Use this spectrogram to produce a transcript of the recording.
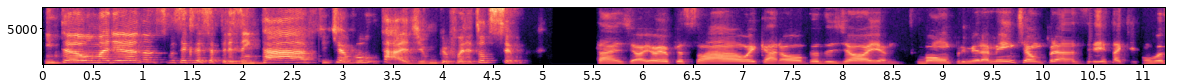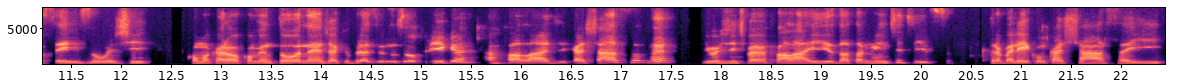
Então, Mariana, se você quiser se apresentar, fique à vontade, o microfone é todo seu. Tá, joia. Oi, pessoal. Oi, Carol. Tudo jóia? Bom, primeiramente é um prazer estar aqui com vocês hoje. Como a Carol comentou, né, já que o Brasil nos obriga a falar de cachaça, né, e hoje a gente vai falar aí exatamente disso. Trabalhei com cachaça aí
